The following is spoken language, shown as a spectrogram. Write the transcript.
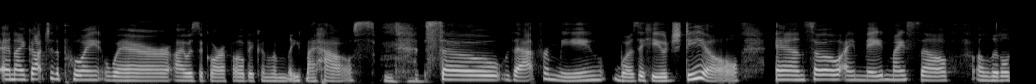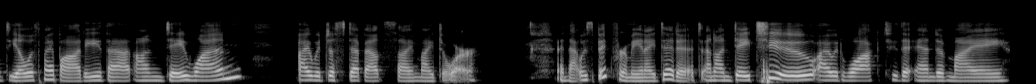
And i got to the point where i was agoraphobic and wouldn't leave my house. Mm-hmm. so that for me was a huge deal. And so i made myself a little deal with my body that on day one i would just step outside my door. And that was big for me and i did it. And on day two i would walk to the end of my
